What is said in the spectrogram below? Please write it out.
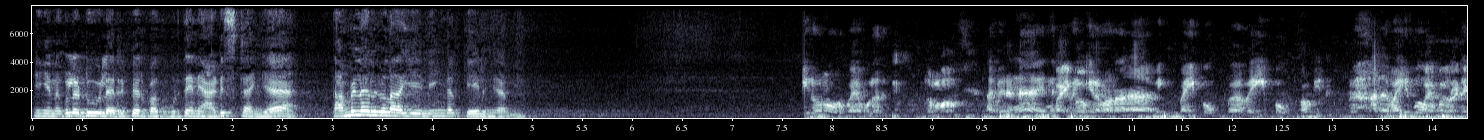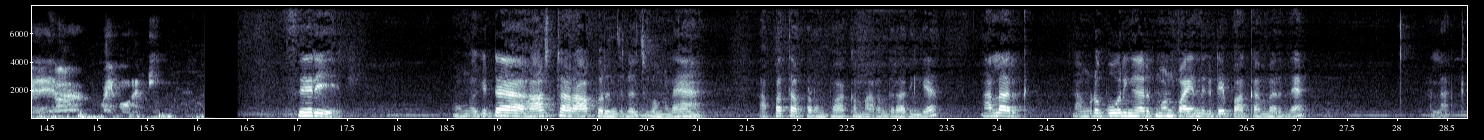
நீங்கள் எனக்குள்ளே டூ வீலர் ரிப்பேர் பார்க்க கொடுத்து என்னை அடிச்சிட்டாங்க. தமிழர்களாகிய நீங்கள் கேளுங்க அப்படின்னு. ஹீரோன்னு ஒரு பயபுல இருக்கு. ஆமா. அது பேர் என்ன? வைபவ். வைபவ். அப்படின்னு. அந்த வைபவ் வைபவ் வந்து. வைபவ் ரெட்டி. சரி. உங்ககிட்ட ஹாட்ஸ்டார் ஆப் இருந்துச்சுன்னு வச்சுக்கோங்களேன். அப்பத்தா படம் பார்க்க மறந்துடாதீங்க நல்லா இருக்கு. நான் கூட போரிங்காக இருக்குமோன்னு பயந்துக்கிட்டே பார்க்காம இருந்தேன். நல்லா இருக்கு.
